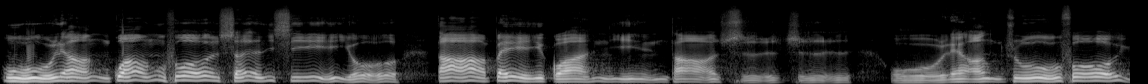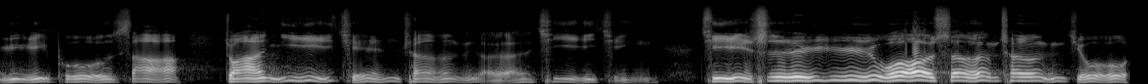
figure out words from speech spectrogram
无量光佛身西哟，大悲观音大势至，无量诸佛与菩萨，转一虔诚而祈请，其时与我生成就。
